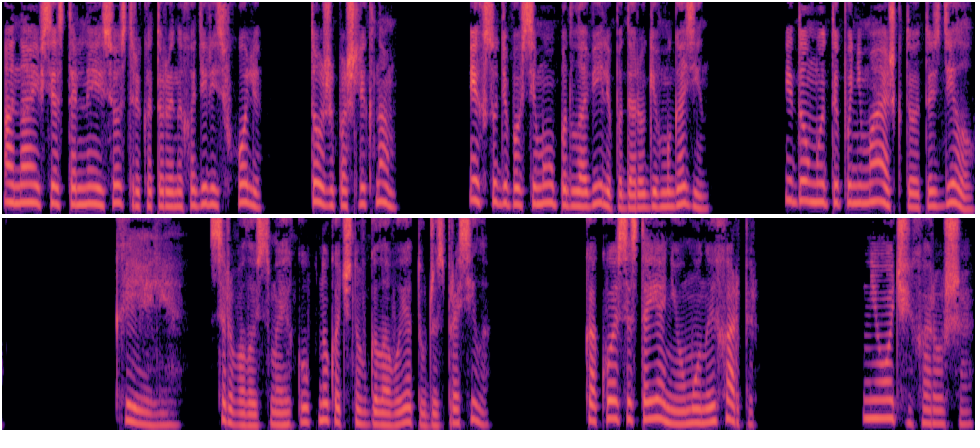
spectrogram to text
Она и все остальные сестры, которые находились в холле, тоже пошли к нам. Их, судя по всему, подловили по дороге в магазин. И думаю, ты понимаешь, кто это сделал. Келли. Сорвалось с моих губ, но, качнув головой, я тут же спросила. Какое состояние у Моны и Харпер? Не очень хорошее.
